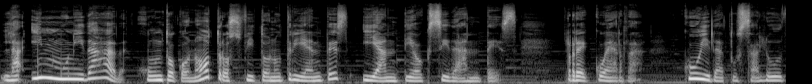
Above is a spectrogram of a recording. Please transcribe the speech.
la inmunidad junto con otros fitonutrientes y antioxidantes. Recuerda, cuida tu salud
